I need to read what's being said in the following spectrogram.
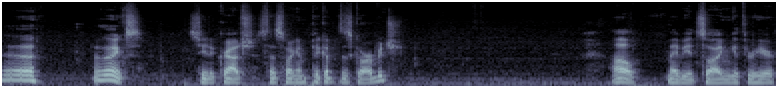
Uh, no thanks. See to crouch. So that's so I can pick up this garbage? Oh, maybe it's so I can get through here.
